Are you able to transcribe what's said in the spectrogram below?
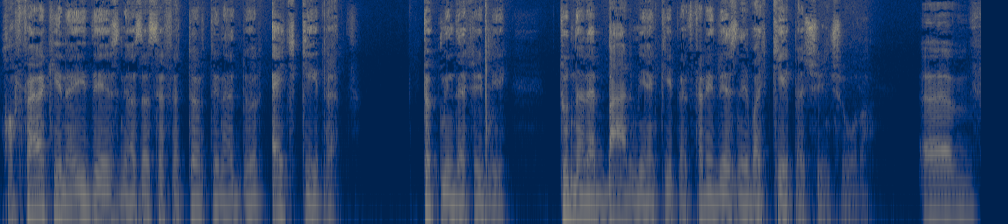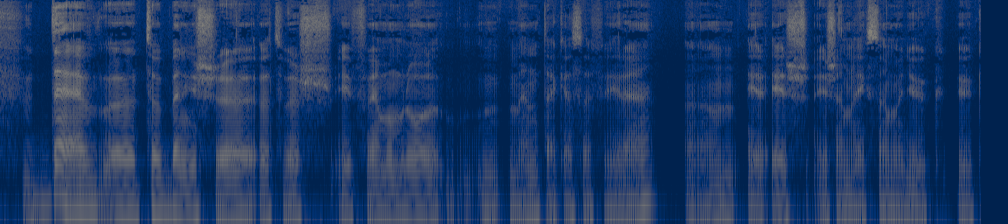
Ha fel kéne idézni az SFE történetből egy képet, tök mindegy, hogy mi, tudnál-e bármilyen képet felidézni, vagy képet sincs róla? De többen is ötvös évfolyamomról mentek SZF-ére, és, és emlékszem, hogy ők, ők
